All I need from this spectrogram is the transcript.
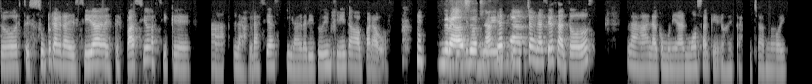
Yo estoy súper agradecida de este espacio, así que las gracias y la gratitud infinita va para vos. Gracias. gracias y muchas gracias a todos, la, la comunidad hermosa que nos está escuchando hoy.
